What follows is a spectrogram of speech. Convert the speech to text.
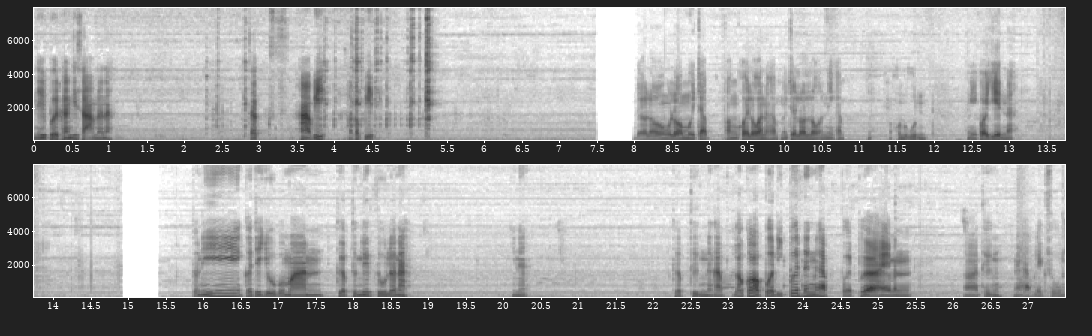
นี่เปิดครั้งที่สามแล้วนะ สักห้าวิแล้วก็ปิด เดี๋ยวเราลองมือจับฝั่งคอยร้อนนะครับ มันจะร้อนๆนี่ครับ อุ่นๆอันนี้คอยเย็นนะ ตัวนี้ก็จะอยู่ประมาณเกือบถึงเลขศูนย์แล้วนะ นี่นะ เกือบถึงนะครับ แล้วก็เปิดอีกปื้ดหนึ่งนะครับ เปิดเพื่อให้มันถึงนะครับเลขศูนย์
